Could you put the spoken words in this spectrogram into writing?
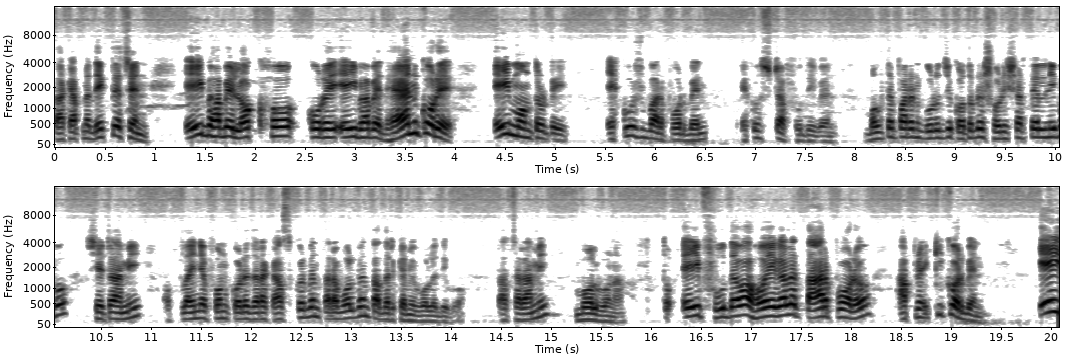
তাকে আপনি দেখতেছেন। এইভাবে লক্ষ্য করে, এইভাবে ধ্যান করে এই মন্ত্রটি একুশ বার পড়বেন, একুশটা ফু দিবেন। বলতে পারেন, গুরুজি, কতটা সরিষার তেল নিব? সেটা আমি অফলাইনে ফোন করে যারা কাজ করবেন, তারা বলবেন, তাদেরকে আমি বলে দিব। তাছাড়া আমি বলব না। তো এই ফু দেওয়া হয়ে গেলে তারপরেও আপনি কি করবেন? এই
